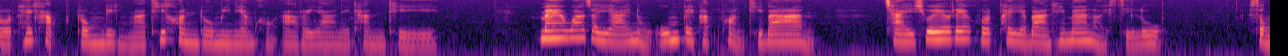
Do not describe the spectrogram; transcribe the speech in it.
รถให้ขับตรงดิ่งมาที่คอนโดมิเนียมของอารยาในทันที แม่ว่าจะย้ายหนูอุ้มไปพักผ่อนที่บ้านชัยช่วยเรียกรถพยาบาลให้แม่หน่อยสิลูก สง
